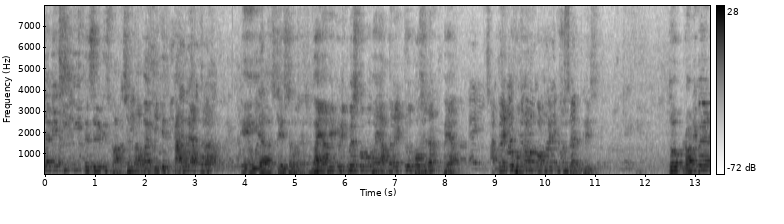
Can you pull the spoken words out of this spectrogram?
জায়গায় কি কি ফেসিলিটিস পাচ্ছেন না বা কি কি কারণে আপনারা এই স্টেজটা বসে ভাই, আমি একটু রিকোয়েস্ট করব, ভাই, আপনারা একটু বসে যান। ভাইয়া, আপনারা একটু বসে আমার কথাটা একটু শুনতে প্লিজ তো রনি ভাইয়ের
